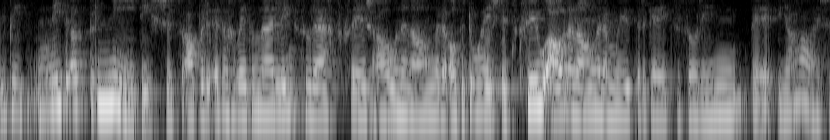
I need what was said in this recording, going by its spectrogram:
ich bin nicht jemand Neidisches, aber einfach, wenn du dann links und rechts siehst, allen anderen, oder du hast das Gefühl, allen anderen Müttern geht es so rein, dann, ja, hast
